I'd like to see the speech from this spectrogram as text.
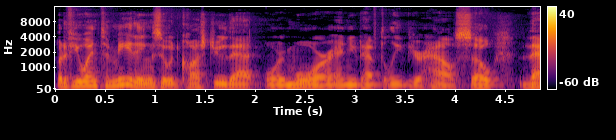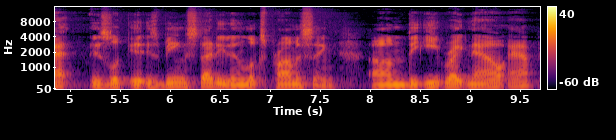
but if you went to meetings, it would cost you that or more, and you'd have to leave your house. So that is look is being studied and looks promising. Um, the Eat Right Now app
